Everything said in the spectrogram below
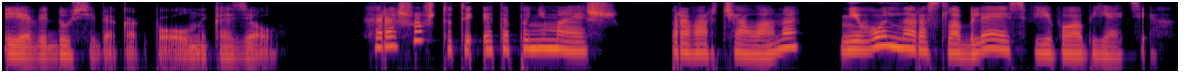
«Я веду себя как полный козел. «Хорошо, что ты это понимаешь», — проворчала она, невольно расслабляясь в его объятиях.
